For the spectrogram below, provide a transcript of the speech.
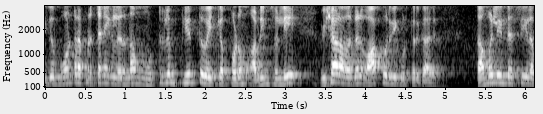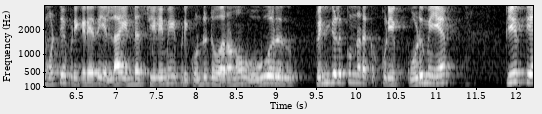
இது போன்ற பிரச்சனைகள் இருந்தால் முற்றிலும் தீர்த்து வைக்கப்படும் அப்படின்னு சொல்லி விஷால் அவர்கள் வாக்குறுதி கொடுத்துருக்காரு. தமிழ் இண்டஸ்ட்ரியில் மட்டும் இப்படி கிடையாது. எல்லா இண்டஸ்ட்ரியிலையுமே இப்படி கொண்டுட்டு வரணும். ஒவ்வொரு பெண்களுக்கும் நடக்கக்கூடிய கொடுமையை தீர்த்தே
